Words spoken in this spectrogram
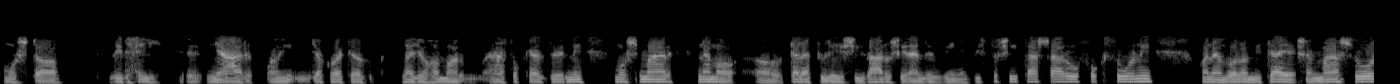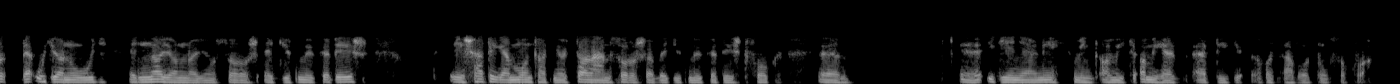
most az idei nyár, ami gyakorlatilag nagyon hamar el fog kezdődni, most már nem a, a települési, városi rendezvények biztosításáról fog szólni, hanem valami teljesen másról, de ugyanúgy egy nagyon-nagyon szoros együttműködés, és hát igen, mondhatni, hogy talán szorosabb együttműködést fog e, e, igényelni, mint amit, amihez eddig hozzá voltunk szokva.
